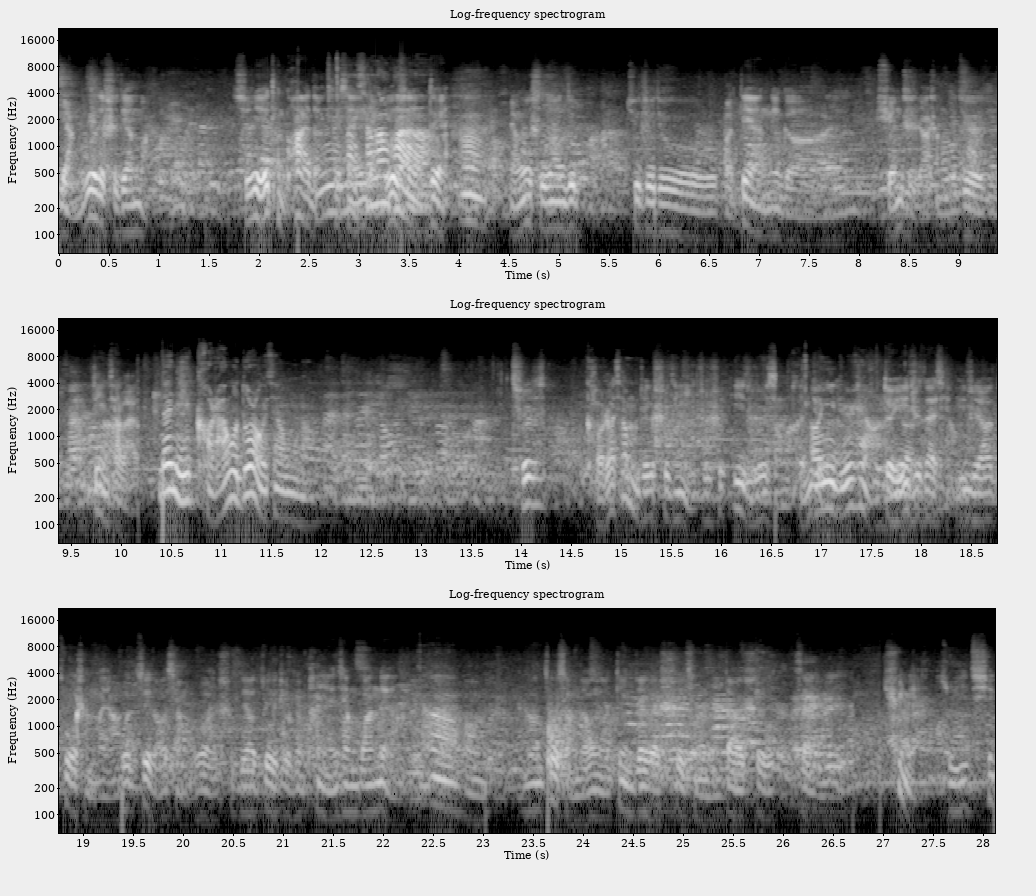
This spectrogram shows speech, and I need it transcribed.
两个月的时间吧，其实也挺快的，那就相两个月当快了，对，嗯两个月时间就就就就把店那个选址啊什么的就定下来了。那你考察过多少个项目呢？其实考察项目这个事情一直是一直是想了很久一直想对，一直在想，一直要做什么呀？我最早想过是不是要做就跟攀岩相关的呀？嗯嗯，然后就想到我，定这个事情大概是在去年，就一七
